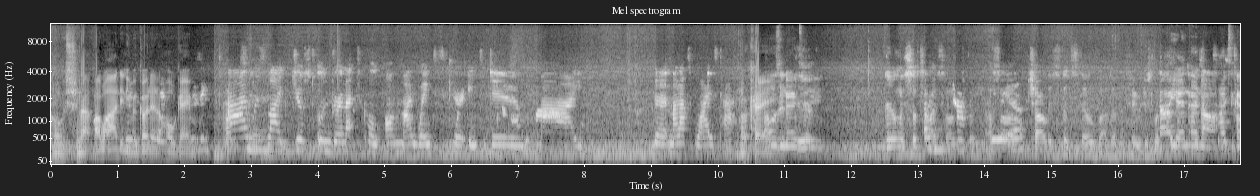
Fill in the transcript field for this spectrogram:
Oh snap! I, I didn't even go there the whole game. I was like just under electrical on my way to security to do my the my last wires task. Okay. I was in A2. The only stuff I saw, I saw Charlie stood still, but I don't know if he was just looking. Oh yeah, no, no, I had to go.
